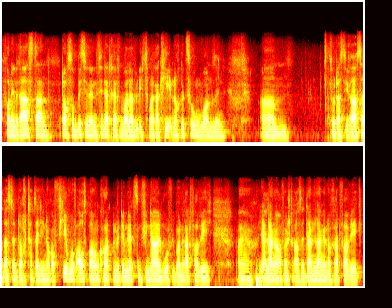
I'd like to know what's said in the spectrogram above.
von den Rastern doch so ein bisschen ins Hintertreffen, weil da wirklich zwei Raketen noch gezogen worden sind. Ähm, sodass die Raster das dann doch tatsächlich noch auf vier Wurf ausbauen konnten mit dem letzten finalen Wurf über den Radfahrweg äh, ja, lange auf der Straße, dann lange noch Radfahrweg.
